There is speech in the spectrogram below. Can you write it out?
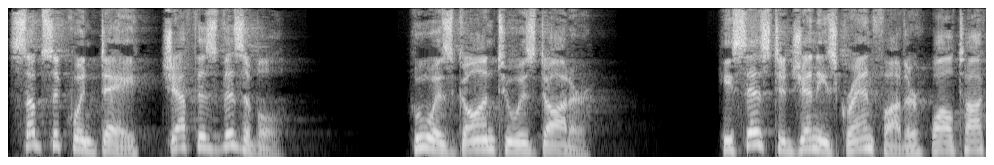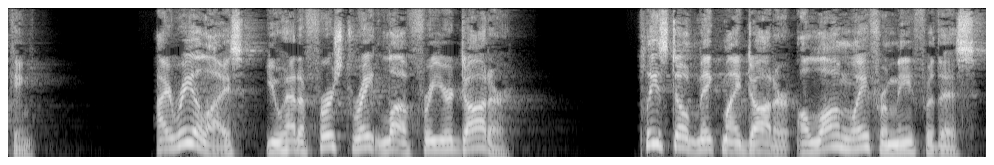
Subsequent day, Jeff is visible. Who has gone to his daughter? He says to Jenny's grandfather while talking. I realize you had a first-rate love for your daughter. Please don't make my daughter a long way from me for this.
